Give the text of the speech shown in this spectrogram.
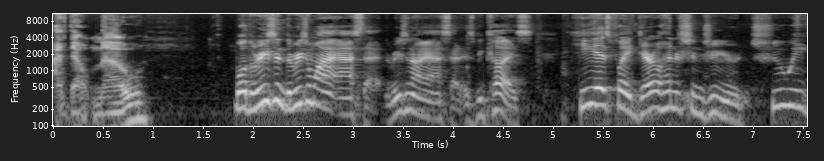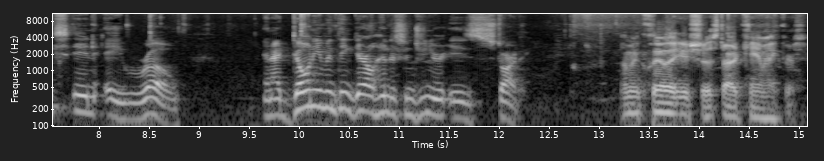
I don't know. Well, the reason the reason why I asked that, the reason I asked that is because he has played Darrell Henderson Jr. two weeks in a row, and I don't even think Darrell Henderson Jr. is starting. I mean, clearly he should have started Cam Akers.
